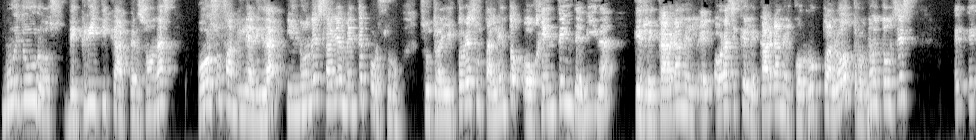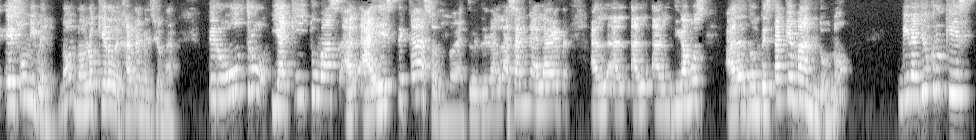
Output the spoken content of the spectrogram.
muy duros de crítica a personas por su familiaridad y no necesariamente por su, su trayectoria, su talento o gente indebida que le cargan el, ahora sí que le cargan el corrupto al otro, ¿no? Entonces, es un nivel, ¿no? No lo quiero dejar de mencionar. Pero otro, y aquí tú vas a, este caso, digo, a la sangre, al, al, al, digamos, a donde está quemando, ¿no? Mira, yo creo que es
